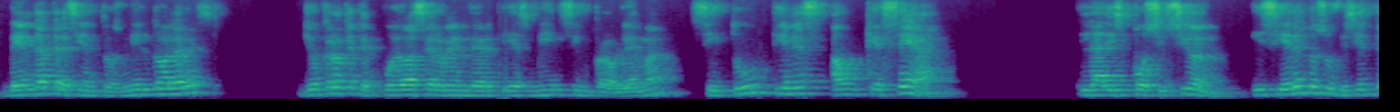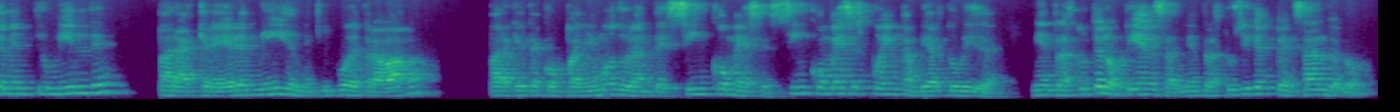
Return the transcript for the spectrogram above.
venda 300 mil dólares, yo creo que te puedo hacer vender 10 mil sin problema si tú tienes, aunque sea, la disposición y si eres lo suficientemente humilde para creer en mí y en mi equipo de trabajo, para que te acompañemos durante cinco meses. Cinco meses pueden cambiar tu vida. Mientras tú te lo piensas, mientras tú sigues pensándolo,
